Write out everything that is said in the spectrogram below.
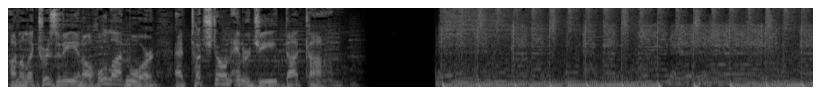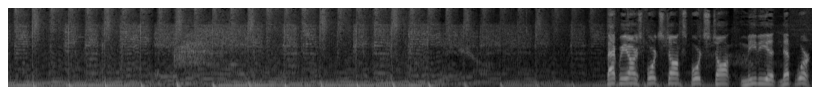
on electricity and a whole lot more at touchstoneenergy.com. Back we are, Sports Talk, Sports Talk Media Network.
